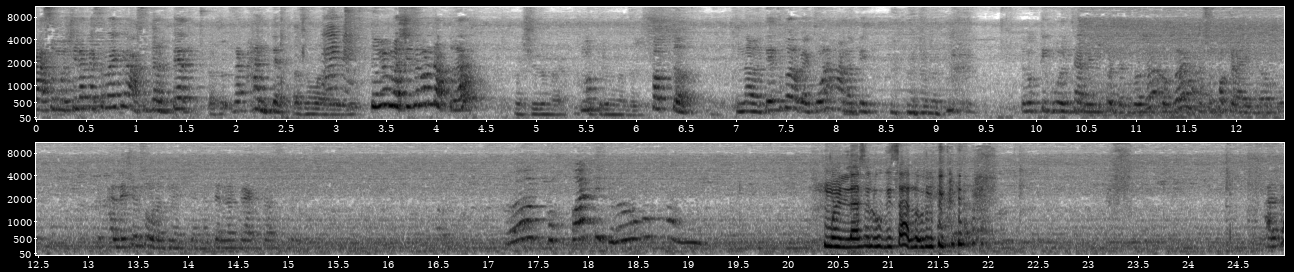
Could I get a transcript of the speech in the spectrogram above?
असं म्हशीला कसं माहिती असं धरतात असं खाणतात असं मारायचं. तुम्ही म्हशीचं पण डॉक्टर नाही फक्त. न तेच बरोबर आहे कोण हाणत? ते मग ती गोळी चाललेली पद्धत बघ बघ असं पकडायचं. ते खाल्ल्याशिवाय सोडत नाहीत त्यांना त्यांना ट्रॅक असते. म्हणलं असं उगी चालू मी इकडे आलं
